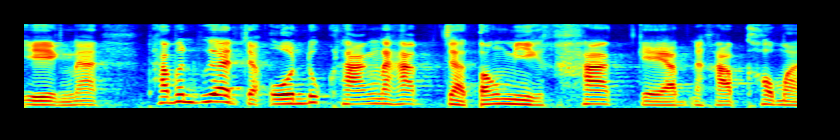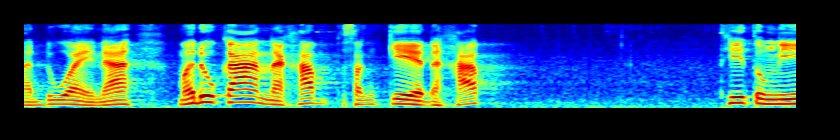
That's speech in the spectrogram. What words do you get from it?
เองนะถ้าเพื่อนๆจะโอนทุกครั้งนะครับ จะต้องมีค่าแก๊สนะครับเข้ามาด้วยนะ มาดูกันนะครับสังเกตนะครับ ที่ตรงนี้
